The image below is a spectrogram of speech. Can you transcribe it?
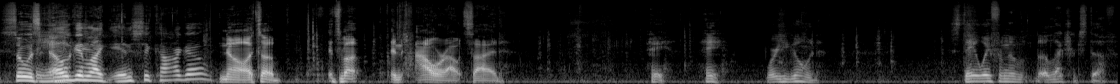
So is Hey, hey. Elgin like in Chicago? No, it's a, it's about an hour outside. Hey, hey, where are you going? Stay away from the, the electric stuff.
